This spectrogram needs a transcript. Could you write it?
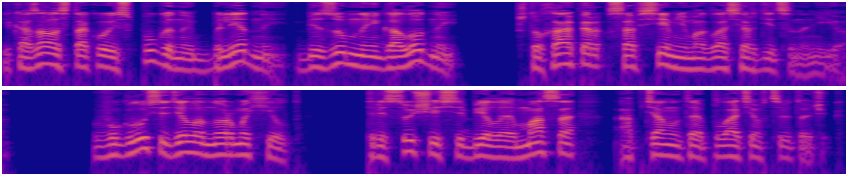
и казалась такой испуганной, бледной, безумной и голодной, что Харпер совсем не могла сердиться на нее. В углу сидела Норма Хилд, трясущаяся белая масса, обтянутая платьем в цветочек.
